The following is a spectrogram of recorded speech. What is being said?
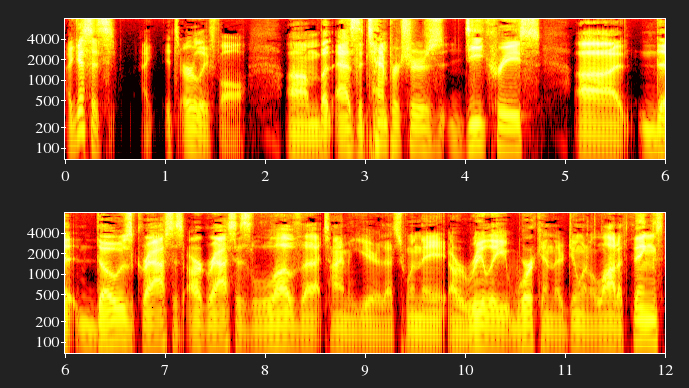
I guess it's, it's early fall. Um, but as the temperatures decrease, uh, the, those grasses, our grasses love that time of year. That's when they are really working. They're doing a lot of things.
